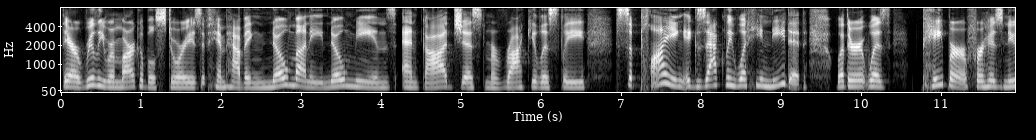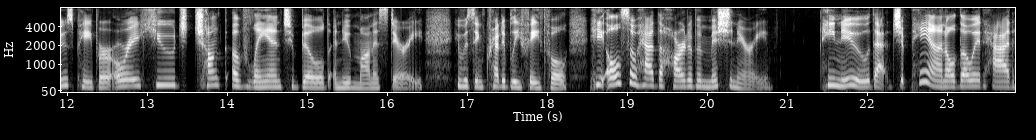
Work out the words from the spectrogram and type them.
There are really remarkable stories of him having no money, no means, and God just miraculously supplying exactly what he needed, whether it was paper for his newspaper or a huge chunk of land to build a new monastery. He was incredibly faithful. He also had the heart of a missionary. He knew that Japan, although it had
